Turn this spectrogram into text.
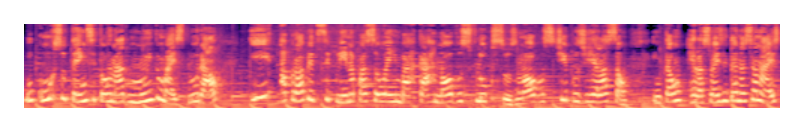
o curso tem se tornado muito mais plural e a própria disciplina passou a embarcar novos fluxos, novos tipos de relação. Então, relações internacionais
